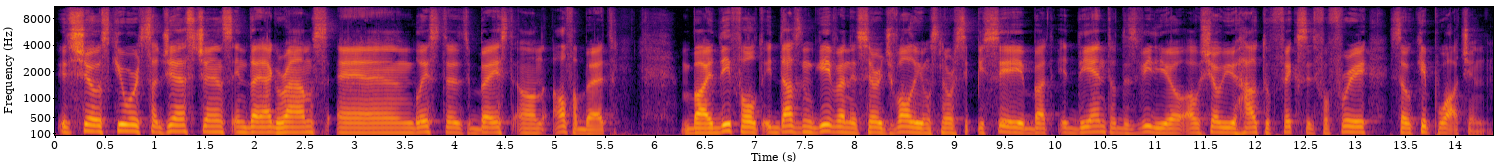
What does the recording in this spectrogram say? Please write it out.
It shows keyword suggestions in diagrams and listed based on alphabet. By default it doesn't give any search volumes nor CPC, but at the end of this video I'll show you how to fix it for free, so keep watching.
